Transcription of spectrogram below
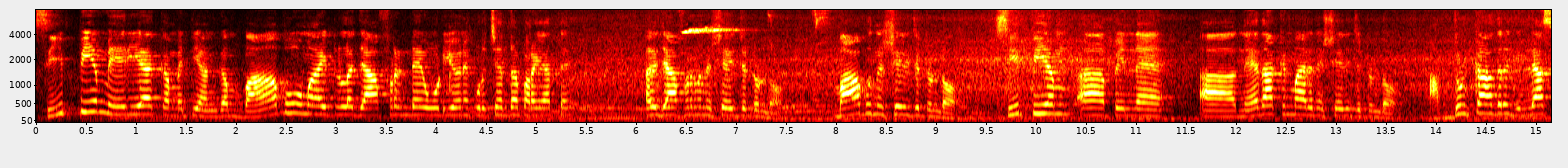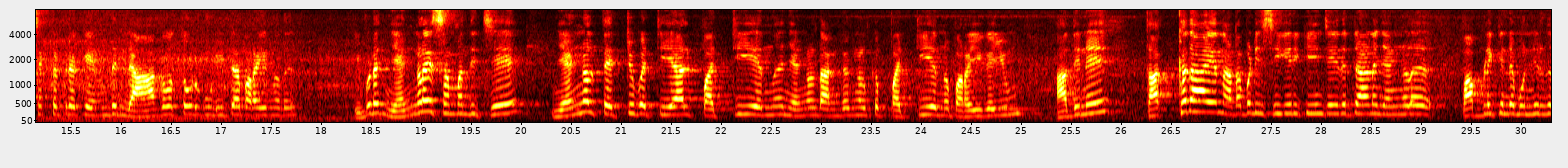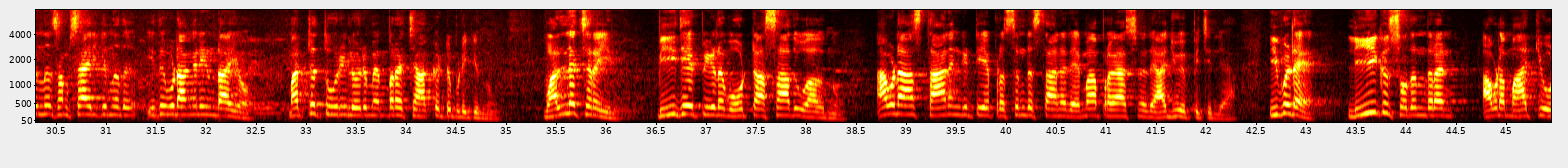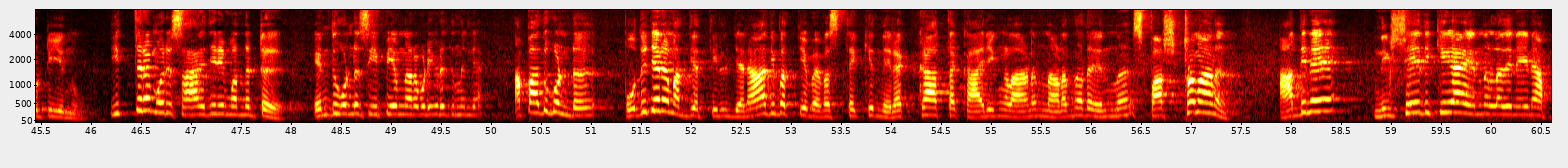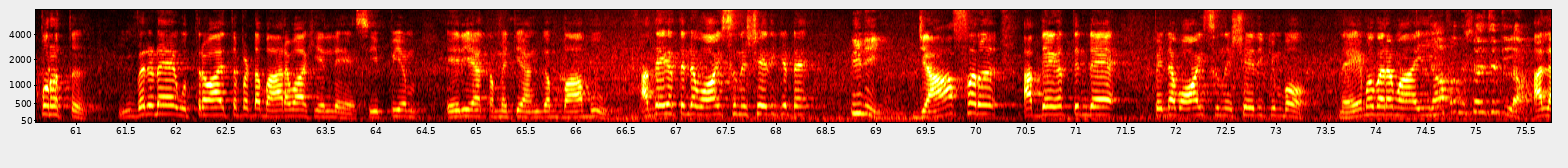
C P M area committee അംഗം ബാബുവുമായിട്ടുള്ള ജാഫറിന്റെ ഓഡിയോനെ കുറിച്ച് എന്താ പറയാത്തത് അത് ജാഫറിന് നിഷേധിച്ചിട്ടുണ്ടോ? ബാബു നിഷേധിച്ചിട്ടുണ്ടോ? സി പി എം പിന്നെ നേതാക്കന്മാർ നിഷേധിച്ചിട്ടുണ്ടോ? അബ്ദുൾ ഖാദർ ജില്ലാ സെക്രട്ടറി ഒക്കെ എന്ത് ലാഘവത്തോട് കൂടിയിട്ടാണ് പറയുന്നത്? ഇവിടെ ഞങ്ങളെ സംബന്ധിച്ച് ഞങ്ങൾ തെറ്റുപറ്റിയാൽ പറ്റി എന്ന് ഞങ്ങളുടെ അംഗങ്ങൾക്ക് പറ്റി എന്ന് പറയുകയും അതിനെ തക്കതായ നടപടി സ്വീകരിക്കുകയും ചെയ്തിട്ടാണ് ഞങ്ങൾ പബ്ലിക്കിന്റെ മുന്നിൽ നിന്ന് സംസാരിക്കുന്നത്. ഇതിവിടെ അങ്ങനെ ഉണ്ടായോ? മറ്റത്തൂരിൽ ഒരു മെമ്പറെ ചാക്കിട്ട് പിടിക്കുന്നു. വല്ലച്ചിറയിൽ ബി ജെ പിയുടെ വോട്ട് അസാധുവാകുന്നു. അവിടെ ആ സ്ഥാനം കിട്ടിയ പ്രസിഡന്റ് സ്ഥാനം രമാപ്രകാശിനെ രാജിവെപ്പിച്ചില്ല. ഇവിടെ ലീഗ് സ്വതന്ത്രൻ അവിടെ മാറ്റി വോട്ട് ഇത്തരം ഒരു സാഹചര്യം വന്നിട്ട് എന്തുകൊണ്ട് സി പി എം നടപടിയെടുക്കുന്നില്ല? അപ്പം അതുകൊണ്ട് പൊതുജന മധ്യത്തിൽ ജനാധിപത്യ വ്യവസ്ഥയ്ക്ക് നിരക്കാത്ത കാര്യങ്ങളാണ് നടന്നത് എന്ന് സ്പഷ്ടമാണ്. അതിനെ നിഷേധിക്കുക എന്നുള്ളതിനപ്പുറത്ത് ഇവരുടെ ഉത്തരവാദിത്തപ്പെട്ട ഭാരവാഹിയല്ലേ C P M area committee അംഗം ബാബു? അദ്ദേഹത്തിന്റെ വോയിസ് നിഷേധിക്കട്ടെ? ഇനി ജാഫർ അദ്ദേഹത്തിന്റെ പിന്നെ വോയിസ് നിഷേധിക്കുമ്പോൾ നിയമപരമായി അല്ല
